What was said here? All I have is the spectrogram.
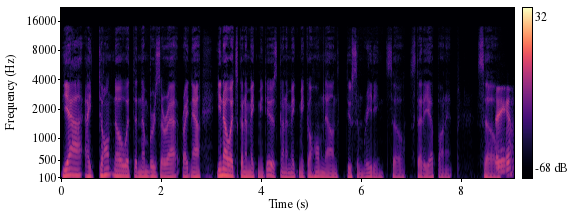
yeah, I don't know what the numbers are at right now. You know, what's going to make me do is going to make me go home now and do some reading. So study up on it. So there you go.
